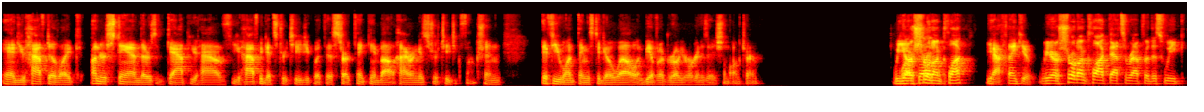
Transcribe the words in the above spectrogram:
And you have to like understand there's a gap you have. You have to get strategic with this, start thinking about hiring a strategic function if you want things to go well and be able to grow your organization long term. We well, are short on clock. Yeah, thank you. We are short on clock. That's a wrap for this week.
